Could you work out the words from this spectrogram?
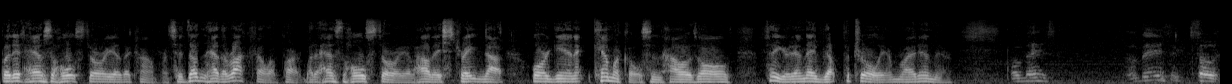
But it has the whole story of the conference. It doesn't have the Rockefeller part, but it has the whole story of how they straightened out organic chemicals and how it was all figured. And they've got petroleum right in there. Amazing. Amazing. So,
